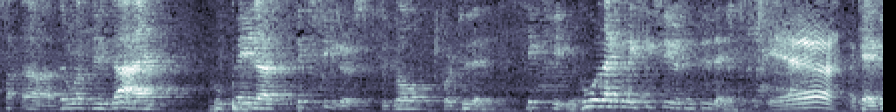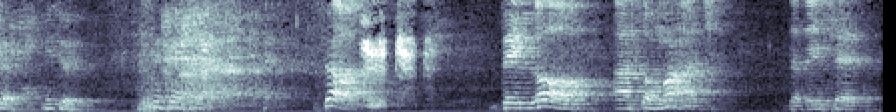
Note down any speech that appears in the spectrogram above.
So, uh, there was this guy who paid us six figures to go for two days. Six figures. Who would like to make six figures in two days? Yeah. Okay, good. Me too. so, they loved us so much that they said,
